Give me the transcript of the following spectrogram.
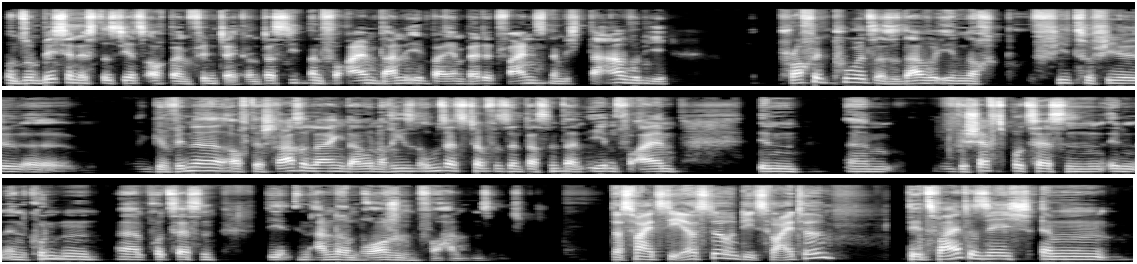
Und so ein bisschen ist es jetzt auch beim Fintech. Und das sieht man vor allem dann eben bei Embedded Finance, nämlich da, wo die Profit Pools, also da, wo eben noch viel zu viel äh, Gewinne auf der Straße liegen, da, wo noch riesen Umsatztöpfe sind, das sind dann eben vor allem in ähm, Geschäftsprozessen, in, in Kundenprozessen, äh, die in anderen Branchen vorhanden sind. Das war jetzt die erste und die zweite? Die zweite sehe ich im,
